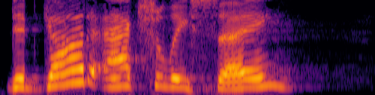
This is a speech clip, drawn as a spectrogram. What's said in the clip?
Did God actually say,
